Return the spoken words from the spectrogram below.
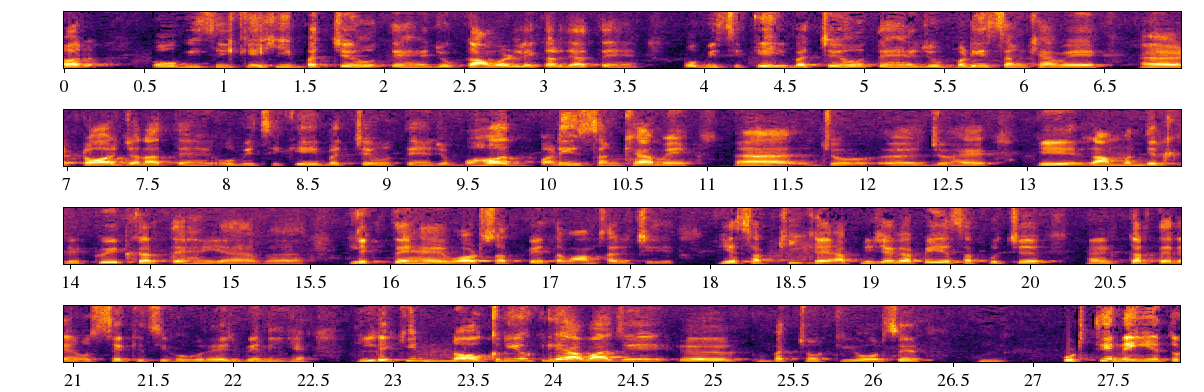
और ओबीसी के ही बच्चे होते हैं जो कांवड़ लेकर जाते हैं। ओबीसी के ही बच्चे होते हैं जो बड़ी संख्या में टॉर्च जलाते हैं। ओबीसी के ही बच्चे होते हैं जो बहुत बड़ी संख्या में जो जो है कि राम मंदिर के लिए ट्वीट करते हैं या लिखते हैं व्हाट्सएप पे तमाम सारी चीज़ें। ये सब ठीक है। अपनी जगह पे ये सब कुछ करते रहें। उससे किसी को गुरेज भी नहीं है। लेकिन नौकरियों के लिए आवाज़ें बच्चों की ओर से उठती नहीं है। तो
